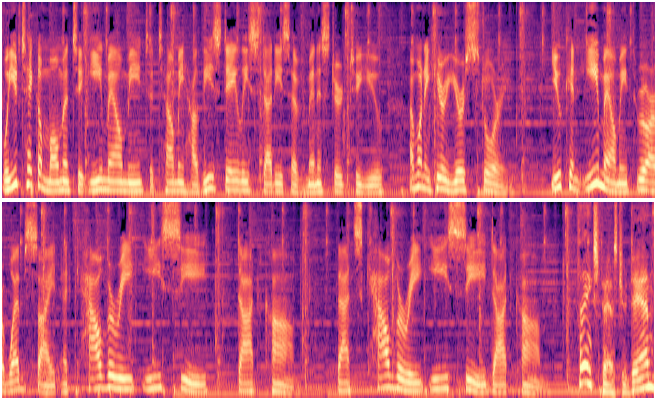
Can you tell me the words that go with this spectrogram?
Will you take a moment to email me to tell me how these daily studies have ministered to you? I want to hear your story. You can email me through our website at calvaryec.com. That's calvaryec.com. Thanks, Pastor Dan.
